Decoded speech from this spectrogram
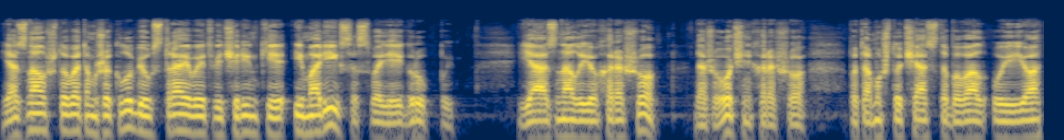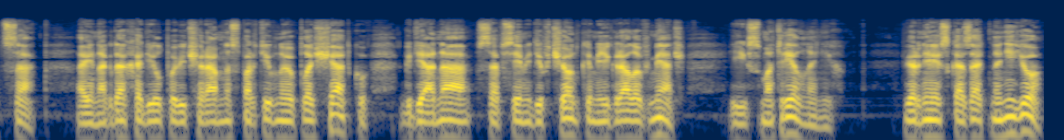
Я знал, что в этом же клубе устраивает вечеринки и Мари со своей группой. Я знал ее хорошо, даже очень хорошо, потому что часто бывал у ее отца, а иногда ходил по вечерам на спортивную площадку, где она со всеми девчонками играла в мяч, и смотрел на них. Вернее сказать, на нее.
